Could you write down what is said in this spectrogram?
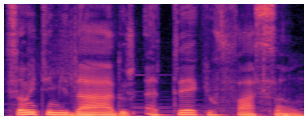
são intimidados até que o façam.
